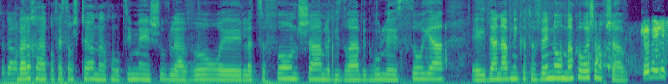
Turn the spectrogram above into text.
תודה רבה לך, פרופסור שטרן. אנחנו רוצים אה, שוב לעבור אה, לצפון, שם, לגזרה בגבול אה, סוריה. עידן אבני כתבנו, מה קורה שם עכשיו? כן, איריס,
